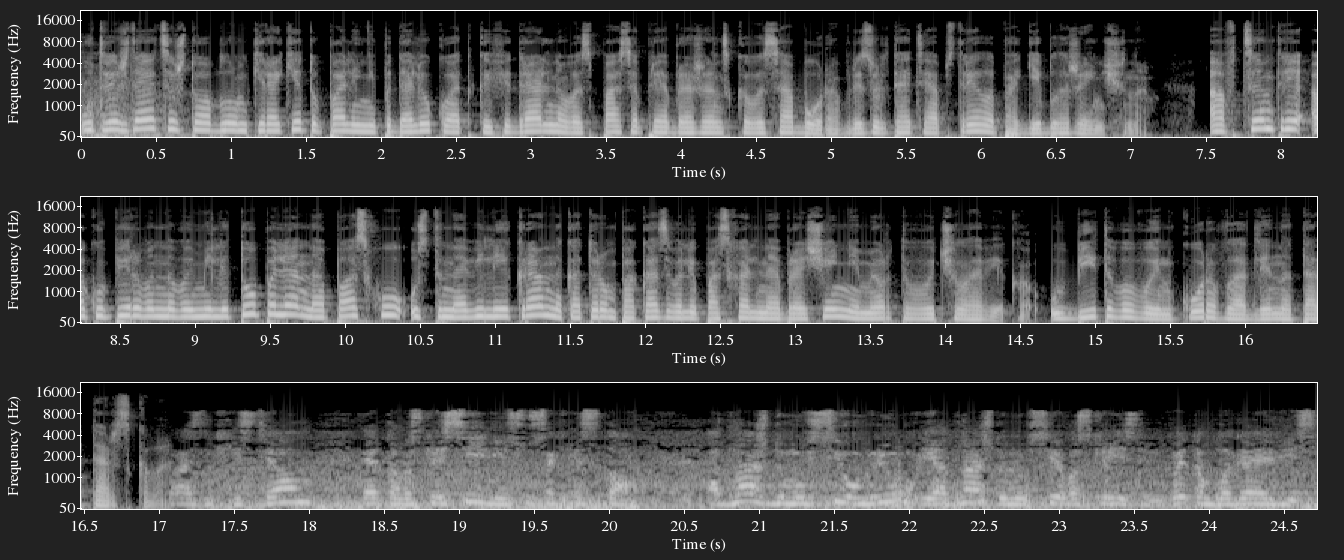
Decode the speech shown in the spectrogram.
Утверждается, что обломки ракет упали неподалеку от кафедрального Спаса-Преображенского собора. В результате обстрела погибла женщина. А в центре оккупированного Мелитополя на Пасху установили экран, на котором показывали пасхальное обращение мертвого человека, убитого военкора Владлена Татарского. Праздник христиан – это воскресение Иисуса Христа. Однажды мы все умрем, и однажды мы все воскреснем. В этом благая весть.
